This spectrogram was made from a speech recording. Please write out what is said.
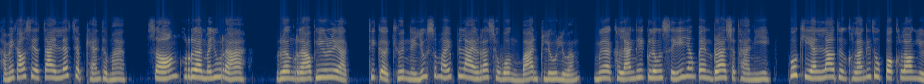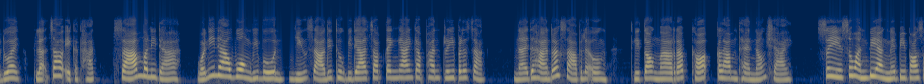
ทำให้เขาเสียใจและเจ็บแค้นเธอมาก 2. เรือนมายุรา เรื่องราวพีเรียดที่เกิดขึ้นในยุคสมัยปลายราชวงศ์บ้านพลูหลวง เมื่อครั้งที่กรุงศรียังเป็นราชธานี ผู้เขียนเล่าถึงครั้งที่ถูกปกครองอยู่ด้วย พระเจ้าเอกทัต 3. วนิดา วนิดาวงวิบูลย์หญิงสาวที่ถูกบิดาจับแต่งงานกับพันตรีประจักษ์นายทหารรักษาพระองค์ที่ต้องมารับเคราะห์กรรมแทนน้องชาย 4. สวรรค์เบี่ยงในปีพศ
